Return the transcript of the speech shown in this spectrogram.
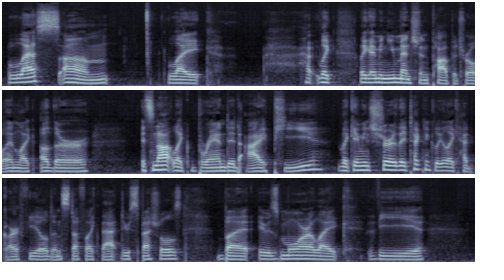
less um like how, like like i mean you mentioned paw patrol and like other it's not like branded ip like i mean sure they technically like had garfield and stuff like that do specials but it was more like the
